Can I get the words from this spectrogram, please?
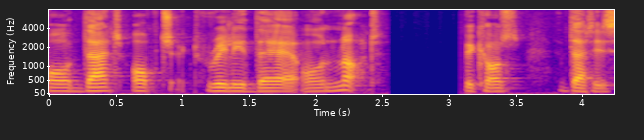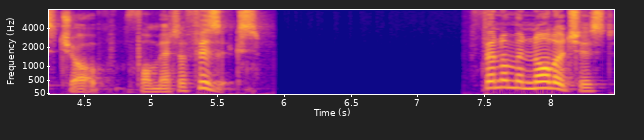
or that object really there or not, because that is job for metaphysics. Phenomenologists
